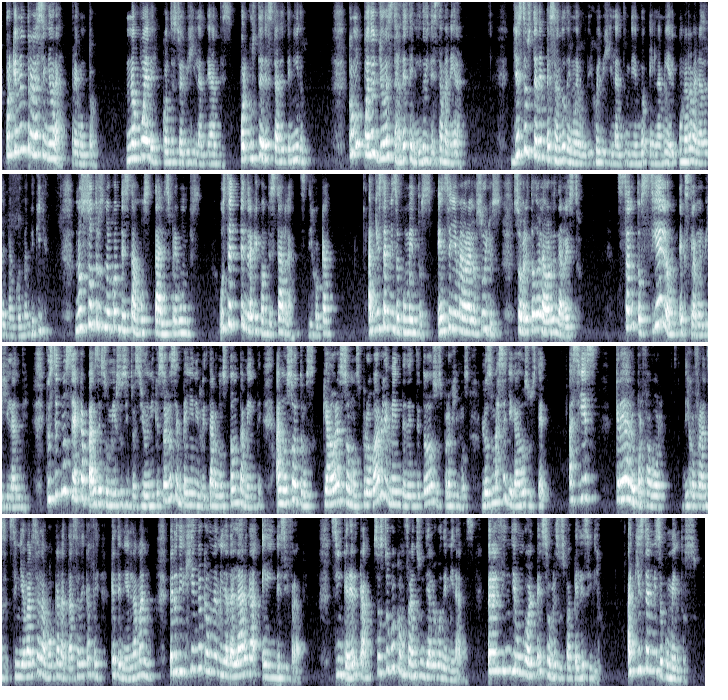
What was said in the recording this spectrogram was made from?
¿Por qué no entró la señora? preguntó. No puede, contestó el vigilante antes, porque usted está detenido. ¿Cómo puedo yo estar detenido y de esta manera? Ya está usted empezando de nuevo, dijo el vigilante hundiendo en la miel una rebanada de pan con mantequilla. Nosotros no contestamos tales preguntas. Usted tendrá que contestarla, dijo K. Aquí están mis documentos. Enséñeme ahora los suyos, sobre todo la orden de arresto. ¡Santo cielo! exclamó el vigilante. Que usted no sea capaz de asumir su situación y que solo se empeñe en irritarnos tontamente a nosotros, que ahora somos probablemente de entre todos sus prójimos los más allegados a usted. Así es, créalo, por favor, dijo Franz, sin llevarse a la boca la taza de café que tenía en la mano, pero dirigiendo acá una mirada larga e indescifrable. Sin querer, K sostuvo con Franz un diálogo de miradas, pero al fin dio un golpe sobre sus papeles y dijo, Aquí están mis documentos.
